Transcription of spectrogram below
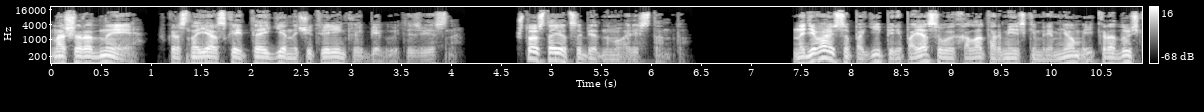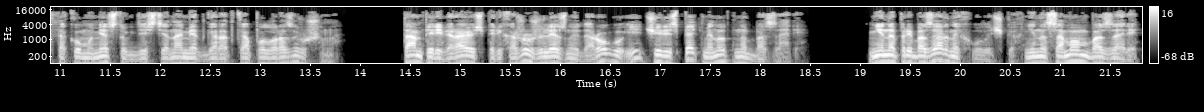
Наши родные в Красноярской тайге на четвереньках бегают, известно. Что остается бедному арестанту? Надеваю сапоги, перепоясываю халат армейским ремнем и крадусь к такому месту, где стена медгородка полуразрушена. Там перебираюсь, перехожу железную дорогу и через пять минут на базаре. Ни на прибазарных улочках, ни на самом базаре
